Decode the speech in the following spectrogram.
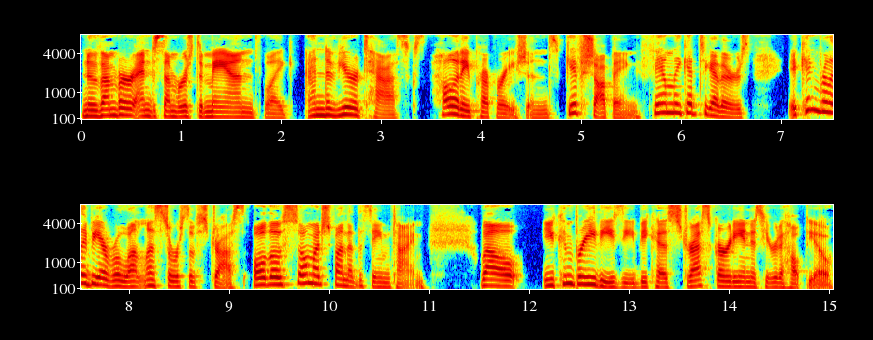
November and December's demand, like end of year tasks, holiday preparations, gift shopping, family get togethers, it can really be a relentless source of stress, although so much fun at the same time. Well, you can breathe easy because Stress Guardian is here to help you.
